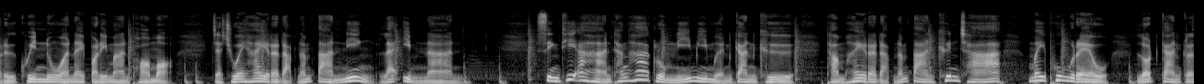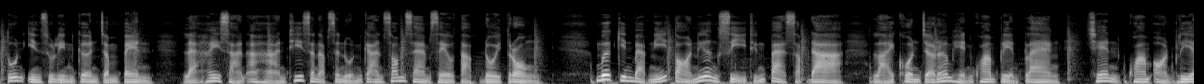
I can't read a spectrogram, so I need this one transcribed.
หรือควินนัวในปริมาณพอเหมาะ จะช่วยให้ระดับน้ำตาลนิ่งและอิ่มนาน สิ่งที่อาหารทั้ง 5 กลุ่มนี้มีเหมือนกันคือทำให้ระดับน้ำตาลขึ้นช้า ไม่พุ่งเร็ว ลดการกระตุ้นอินซูลินเกินจำเป็น และให้สารอาหารที่สนับสนุนการซ่อมแซมเซลล์ตับโดยตรง เมื่อกินแบบนี้ต่อเนื่อง 4-8 สัปดาห์ หลายคนจะเริ่มเห็นความเปลี่ยนแปลง เช่น ความอ่อนเพลีย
